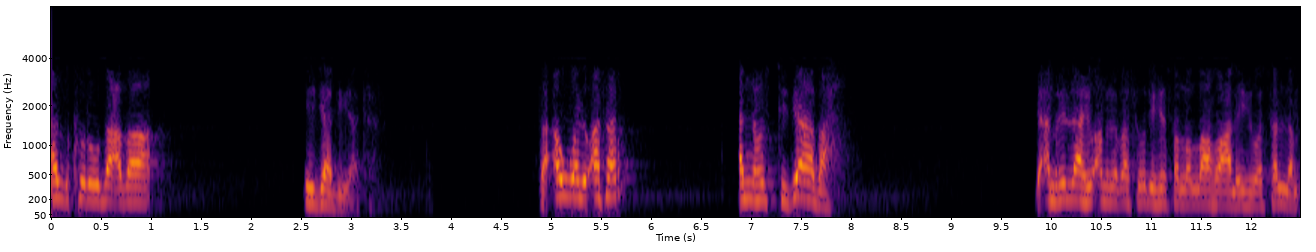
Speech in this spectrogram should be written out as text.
أذكر بعض إيجابياته. فأول أثر أنه استجابة لأمر الله وأمر رسوله صلى الله عليه وسلم.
